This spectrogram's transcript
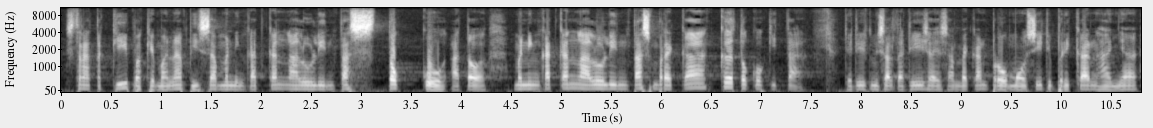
strategi bagaimana bisa meningkatkan lalu lintas toko atau meningkatkan lalu lintas mereka ke toko kita. Jadi misal tadi saya sampaikan promosi diberikan hanya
